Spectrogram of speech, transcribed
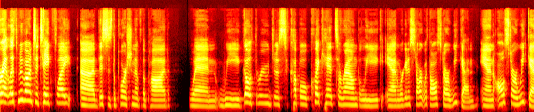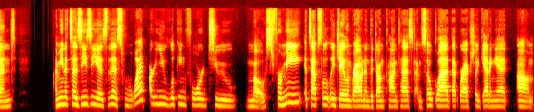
right, let's move on to take flight. Uh, this is the portion of the pod when we go through just a couple quick hits around the league, and we're going to start with All Star Weekend. And All Star Weekend, I mean, it's as easy as this. What are you looking forward to most? For me, it's absolutely Jaylen Brown and the dunk contest. I'm so glad that we're actually getting it. Um,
